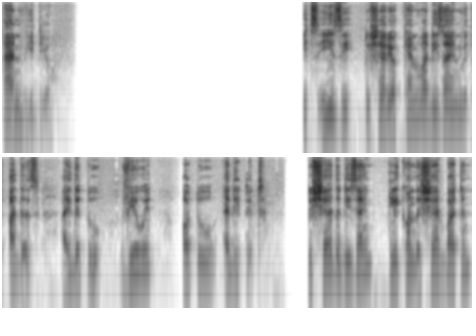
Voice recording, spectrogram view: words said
and video. It's easy to share your Canva design with others either to view it or to edit it. To share the design, click on the share button.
